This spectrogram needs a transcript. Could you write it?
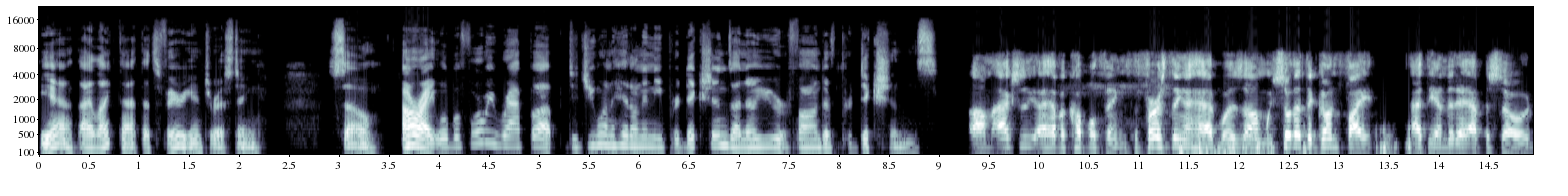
yeah, I like that. That's very interesting. So all right, well, before we wrap up, did you want to hit on any predictions? I know you're fond of predictions. Um, actually, I have a couple things. The first thing I had was um, we saw that the gunfight at the end of the episode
